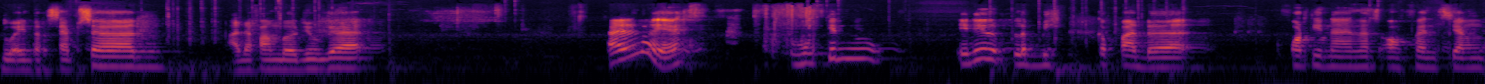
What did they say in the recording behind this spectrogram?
dua interception, ada fumble juga. I don't know ya, mungkin ini lebih kepada 49ers offense yang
